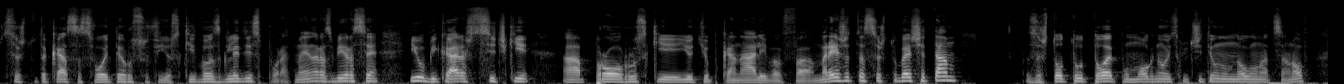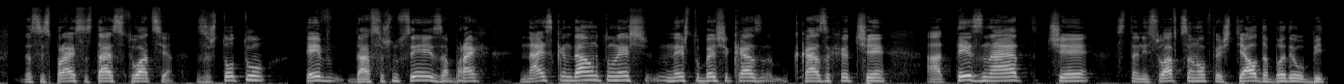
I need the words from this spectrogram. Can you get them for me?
също така със своите русофилски възгледи, според мен, разбира се, и обикалящ всички а, проруски YouTube канали в а, мрежата, също беше там защото той е помогнал изключително много на Цанов да се справи с тази ситуация. Защото те, да, всъщност се забравих, най-скандалното нещо, нещо беше, каз, казаха, че а, те знаят, че Станислав Цанов е щял да бъде убит.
